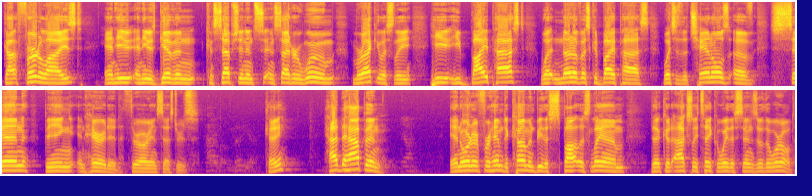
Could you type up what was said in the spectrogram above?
got fertilized and he, and he was given conception in, inside her womb miraculously. He, he bypassed what none of us could bypass, which is the channels of sin being inherited through our ancestors. Okay? had to happen in order for him to come and be the spotless lamb that could actually take away the sins of the world.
